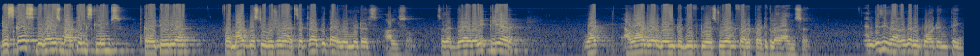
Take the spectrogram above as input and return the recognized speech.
Discuss device marking schemes, criteria for mark distribution, etc. with the evaluators also, so that they are very clear what award we are going to give to a student for a particular answer. And this is another important thing.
